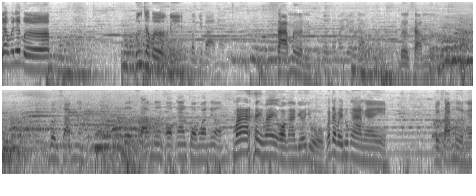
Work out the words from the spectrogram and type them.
ยังไม่ได้เบิกเพิ่งจะเบิกนี่เบิกกี่บาทเนี่ยสามหมื่นเบิกทำไมเยอะจังเบิกสามหมื่นเบิกสามหมื่นเบิกสามหมื่นออกงานสองวันเนี่ยเหรอไม่ไม่ออกงานเยอะอยู่ ก็จะไปทุกงานไง เบิกสามหมื่นไง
